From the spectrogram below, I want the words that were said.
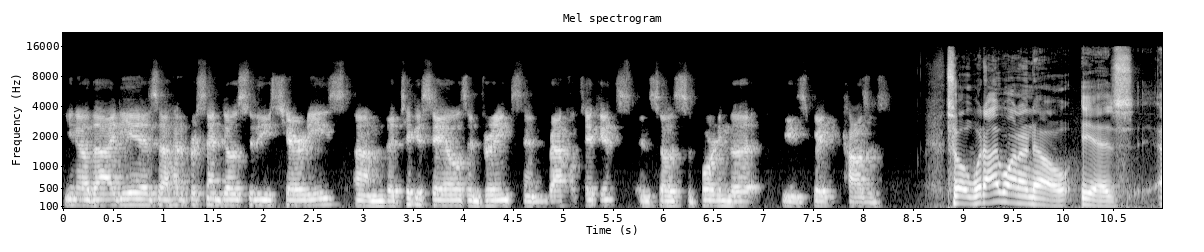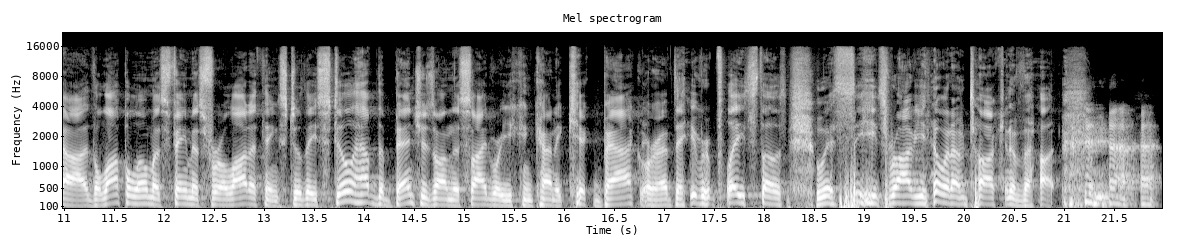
you know the idea is 100% goes to these charities, um, the ticket sales and drinks and raffle tickets, and so supporting the these great causes. So what I want to know is, uh, the La Paloma is famous for a lot of things. Do they still have the benches on the side where you can kind of kick back, or have they replaced those with seats? Rob, you know what I'm talking about.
